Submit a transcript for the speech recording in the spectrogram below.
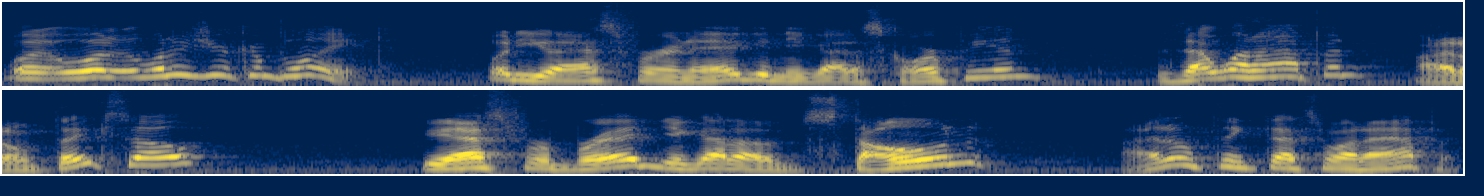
What, what, what is your complaint? What, do you ask for an egg and you got a scorpion? Is that what happened? I don't think so. You ask for bread and you got a stone? I don't think that's what happened.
